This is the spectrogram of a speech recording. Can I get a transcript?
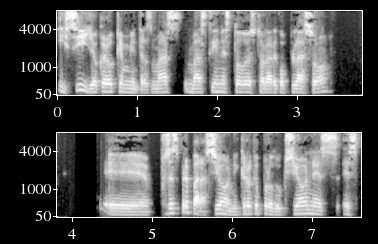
y sí, yo creo que mientras más, más tienes todo esto a largo plazo, pues es preparación y creo que producción es, es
